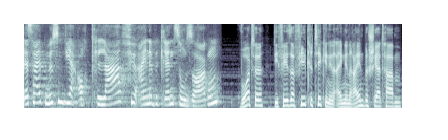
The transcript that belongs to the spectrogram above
Deshalb müssen wir auch klar für eine Begrenzung sorgen. Worte, die Faeser viel Kritik in den eigenen Reihen beschert haben,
